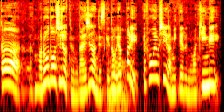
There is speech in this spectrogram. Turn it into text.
か、まあ、労働市場っていうのも大事なんですけど、やっぱり FOMC が見てるのは金利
